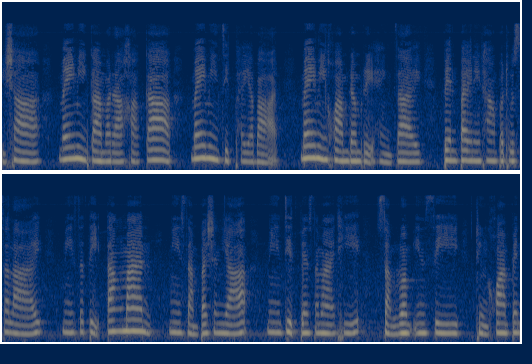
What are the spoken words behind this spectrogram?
ภิชา ไม่มีการมราคาก้า ไม่มีจิตพยาบาท ไม่มีความดำริแห่งใจ เป็นไปในทางประทุษร้าย มีสติตั้งมั่น มีสัมปชัญญะ มีจิตเป็นสมาธิสำรวมอินทรีย์ถึงความเป็น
